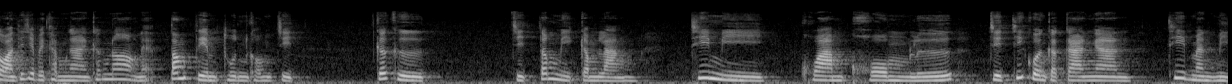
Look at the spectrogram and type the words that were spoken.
ก่อนที่จะไปทำงานข้างนอกเนี่ยต้องเตรียมทุนของจิต ก็คือจิตต้องมีกำลังที่มีความคมหรือจิตที่ควรกับการงานที่มันมี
